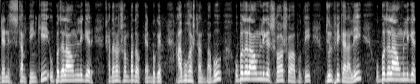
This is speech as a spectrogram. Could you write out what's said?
ডেনিস ইসলাম পিঙ্কি, উপজেলা আওয়ামী লীগের সাধারণ সম্পাদক অ্যাডভোকেট আবু হাসনাত বাবু, উপজেলা আওয়ামী লীগের সহসভাপতি জুলফিকার আলী, উপজেলা আওয়ামী লীগের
